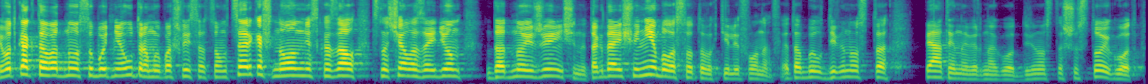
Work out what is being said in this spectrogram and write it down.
И вот как-то в одно субботнее утро мы пошли с отцом в церковь, но он мне сказал, сначала зайдем до одной женщины. Тогда еще не было сотовых телефонов. Это был 95-й, наверное, год, 96-й год.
